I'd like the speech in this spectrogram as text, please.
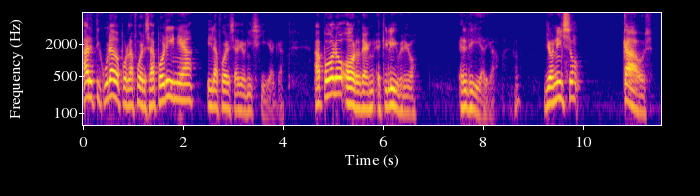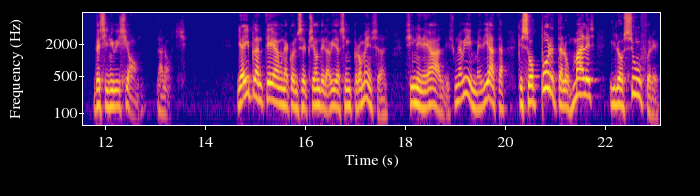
articulado por la fuerza apolínea y la fuerza dionisíaca. Apolo, orden, equilibrio, el día, digamos. ¿no? Dioniso, caos, desinhibición, la noche. Y ahí plantea una concepción de la vida sin promesas, sin ideales, una vida inmediata que soporta los males y los sufre,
